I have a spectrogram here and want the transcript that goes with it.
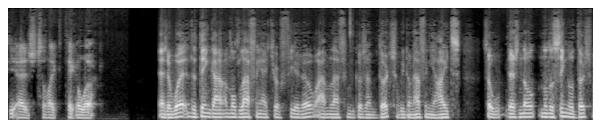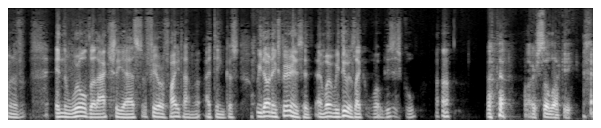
the edge to like take a look. And the way, the thing I'm not laughing at your fear though. I'm laughing because I'm Dutch and we don't have any heights. So there's no not a single Dutchman of, in the world that actually has a fear of height. I'm, I think because we don't experience it, and when we do, it's like, whoa, this is cool. oh, you're so lucky.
